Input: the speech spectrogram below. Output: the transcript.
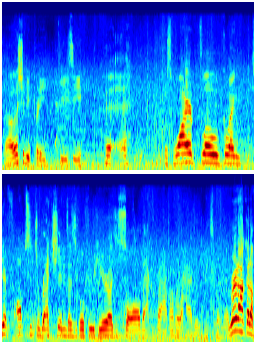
So this should be pretty easy. this water flow going opposite directions as you go through here, as you saw all that crap. I don't know how to explain that. We're not gonna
